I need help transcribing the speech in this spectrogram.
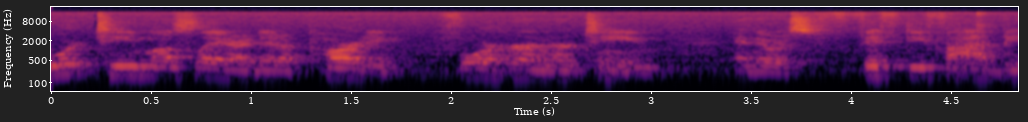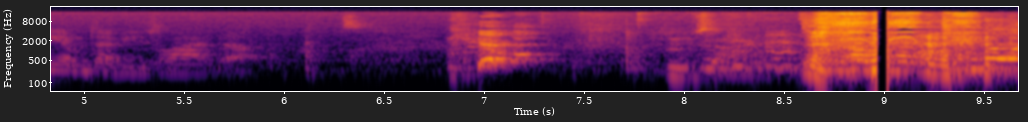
14 months later, I did a party for her and her team, and there was 55 BMWs lined up. I'm sorry. Do you know what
